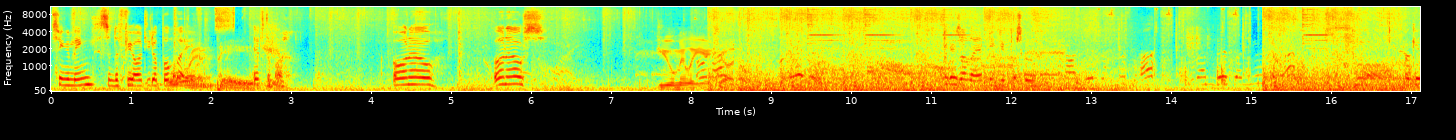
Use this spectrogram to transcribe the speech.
tingeling, som der fyrer de der bomber af efter mig. Oh no. Oh no. Humiliation. Okay, sådan der, jeg fik lige på skud. Okay,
